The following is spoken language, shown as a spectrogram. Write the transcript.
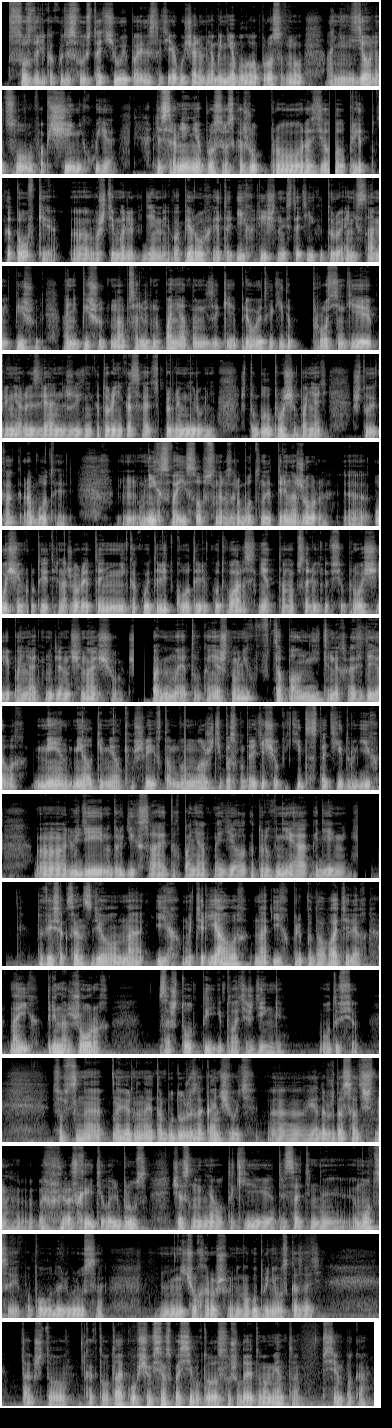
создали какую-то свою статью и по этой статье обучали, у меня бы не было вопросов, но они не сделали от слова вообще нихуя. Для сравнения просто расскажу про раздел предподготовки э, в HTML Академии. Во-первых, это их личные статьи, которые они сами пишут. Они пишут на абсолютно понятном языке, приводят какие-то простенькие примеры из реальной жизни, которые не касаются программирования, чтобы было проще понять, что и как работает. У них свои, собственно, разработанные тренажеры, э, очень крутые тренажеры. Это не какой-то LeetCode или Codewars, нет, там абсолютно все проще и понятнее для начинающего. Помимо этого, конечно, у них в дополнительных разделах мелким-мелким шрифтом вы можете посмотреть еще какие-то статьи других э, людей на других сайтах, понятное дело, которые вне академии. Но весь акцент сделан на их материалах, на их преподавателях, на их тренажерах, за что ты и платишь деньги. Вот и все. Собственно, наверное, на этом буду уже заканчивать. Э, я даже достаточно расхейтил Эльбрус. Честно, у меня вот такие отрицательные эмоции по поводу Эльбруса. Ничего хорошего не могу про него сказать. Так что как-то вот так. В общем, всем спасибо, кто дослушал до этого момента. Всем пока.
